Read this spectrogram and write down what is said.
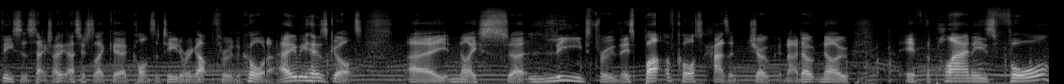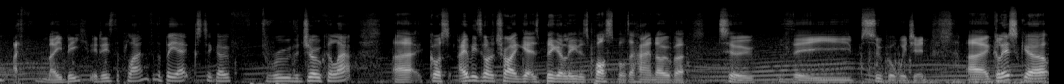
decent section. I think that's just like a constant teetering up through the corner. Amy has got a nice uh, lead through this, but of course has a Joker. Now, I don't know if the plan is for, maybe it is the plan for the BX to go through the Joker lap. Uh, of course, Amy's got to try and get as big a lead as possible to hand over to the Super Widget. Uh, Gliska,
